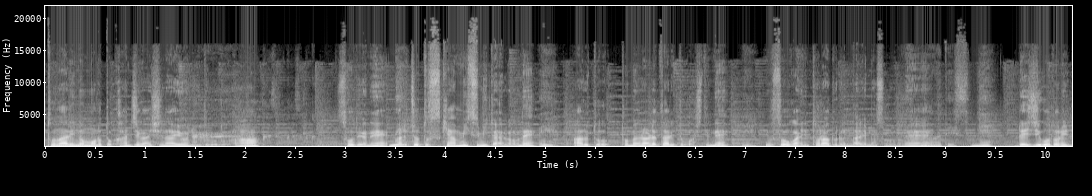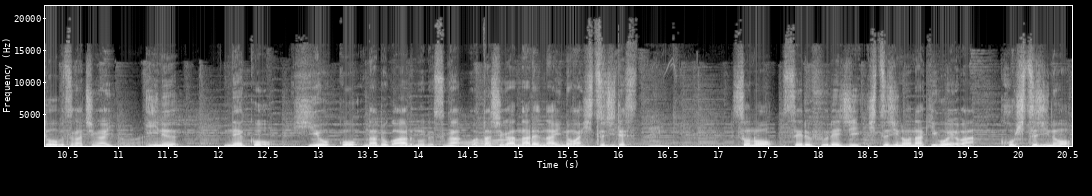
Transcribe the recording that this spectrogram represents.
隣のものと勘違いしないようにってことかな。そうだよね。あれちょっとスキャンミスみたいのをねええ。あると止められたりとかしてね予想外にトラブルになりますもんそうねですね。レジごとに動物が違い犬猫ひよこなどがあるのですが私が慣れないのは羊です。はいそのセルフレジ羊の鳴き声は子羊の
